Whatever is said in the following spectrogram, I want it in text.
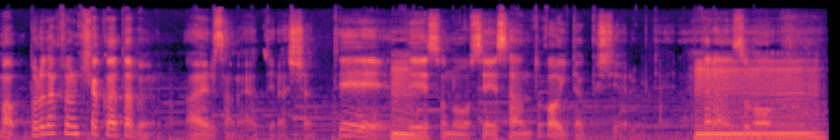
うまあ、プロダクトの企画は多分アエルさんがやってらっしゃって、うん。でその生産とかを委託してやるみたいな。ただその、うん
